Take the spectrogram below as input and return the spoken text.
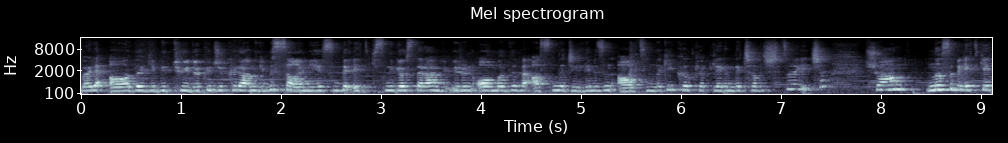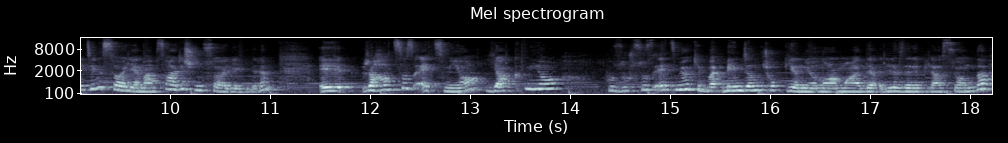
böyle ağda gibi, tüy dökücü krem gibi saniyesinde etkisini gösteren bir ürün olmadığı ve aslında cildinizin altındaki kıl köklerinde çalıştığı için şu an nasıl bir etki ettiğini söyleyemem. Sadece şunu söyleyebilirim. Ee, rahatsız etmiyor, yakmıyor, huzursuz etmiyor ki benim canım çok yanıyor normalde lazer epilasyonda.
